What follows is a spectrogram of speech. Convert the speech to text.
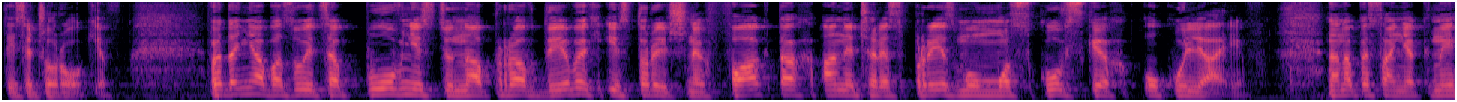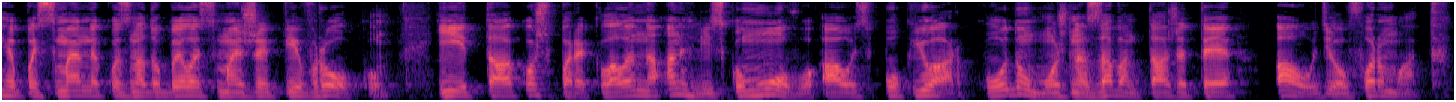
тисячу років. Видання базується повністю на правдивих історичних фактах, а не через призму московських окулярів. На написання книги письменнику знадобилось майже півроку. Її також переклали на англійську мову. А ось по QR-коду можна завантажити аудіоформат.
